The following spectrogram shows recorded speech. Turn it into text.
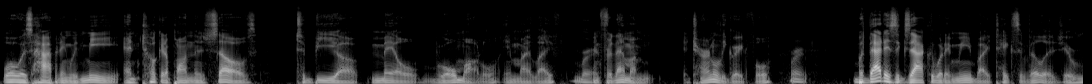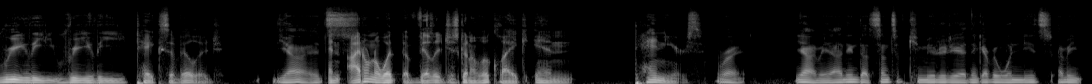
what was happening with me and took it upon themselves to be a male role model in my life. Right. And for them, I'm eternally grateful. Right. But that is exactly what I mean by takes a village. It really, really takes a village. Yeah. It's And I don't know what a village is going to look like in 10 years. right. Yeah. I mean, I think that sense of community. I think everyone needs. I mean,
